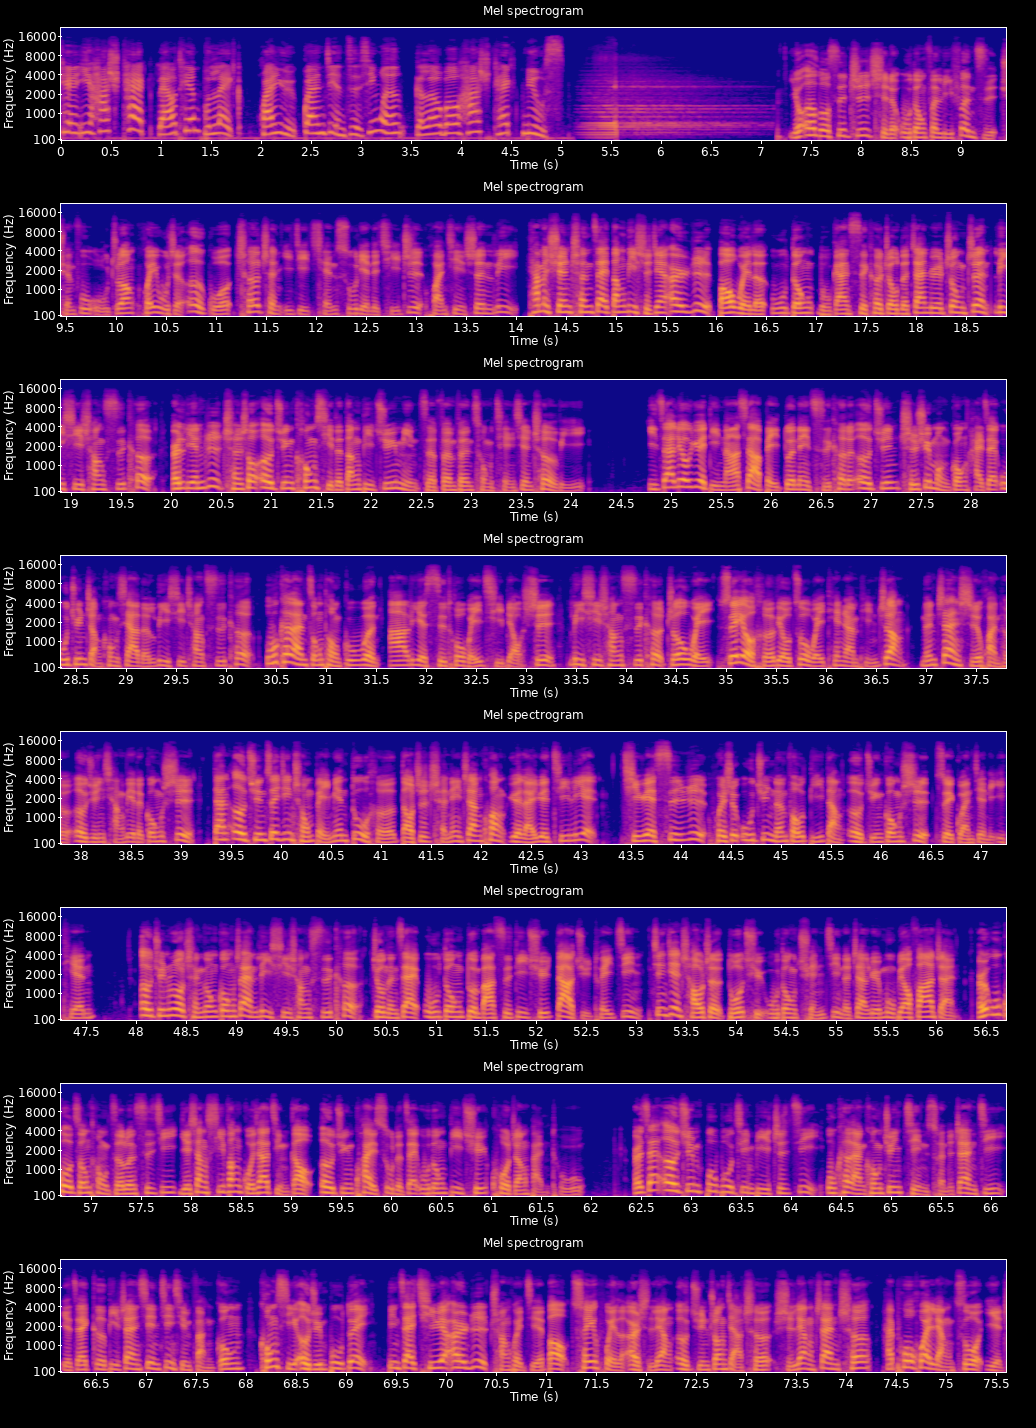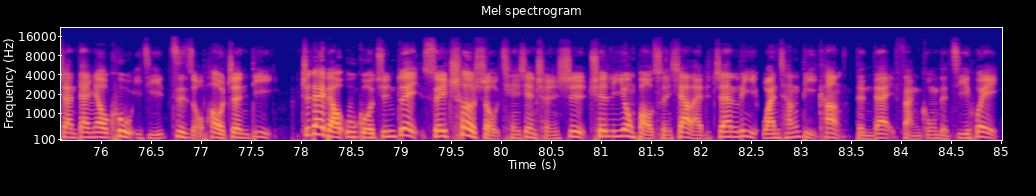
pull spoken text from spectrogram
天一 hashtag 聊天不累，寰宇关键字新闻 global hashtag news。由俄罗斯支持的乌东分离分子全副武装，挥舞着俄国、车臣以及前苏联的旗帜，欢庆胜利。他们宣称，在当地时间二日，包围了乌东卢甘斯克州的战略重镇利西昌斯克，而连日承受俄军空袭的当地居民则纷纷从前线撤离。已在六月底拿下北顿内茨克的俄军，持续猛攻还在乌军掌控下的利西昌斯克。乌克兰总统顾问阿列斯托维奇表示，利西昌斯克周围虽有河流作为天然屏障，能暂时缓和俄军强烈的攻势，但俄军最近从北面渡河，导致城内战况越来越激烈。七月四日会是乌军能否抵挡俄军攻势最关键的一天。俄军若成功攻占利西昌斯克，就能在乌东顿巴斯地区大举推进，渐渐朝着夺取乌东全境的战略目标发展。而乌国总统泽伦斯基也向西方国家警告，俄军快速的在乌东地区扩张版图。而在俄军步步进逼之际，乌克兰空军仅存的战机也在各地战线进行反攻，空袭俄军部队，并在七月二日传回捷报，摧毁了二十辆俄军装甲车、十辆战车，还破坏两座野战弹药库以及自走炮阵地。这代表吴国军队虽撤守前线城市，却利用保存下来的战力顽强抵抗，等待反攻的机会。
